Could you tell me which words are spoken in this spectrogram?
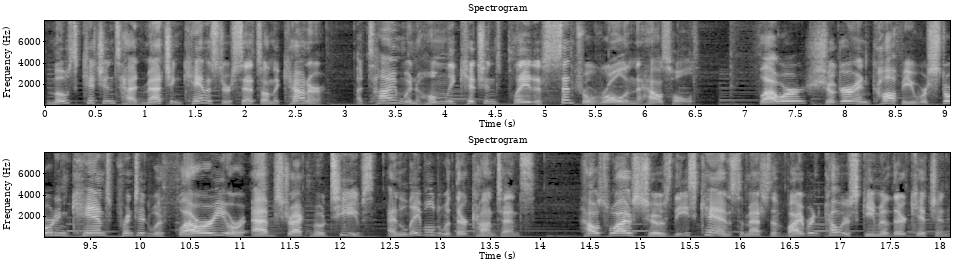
most kitchens had matching canister sets on the counter, a time when homely kitchens played a central role in the household. Flour, sugar, and coffee were stored in cans printed with flowery or abstract motifs and labeled with their contents. Housewives chose these cans to match the vibrant color scheme of their kitchen.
